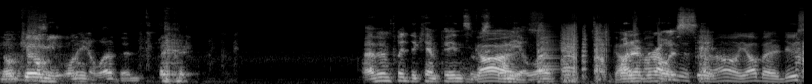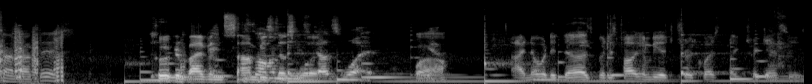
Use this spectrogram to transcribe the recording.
Don't kill me. 2011. I haven't played the campaign since Guys. 2011. Gods Whenever I do was this sick. one. Oh, y'all better do something about this. Quick reviving zombies does what? Does what? Wow. I know what it does, but it's probably gonna be a trick question, like trick answers.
